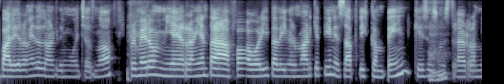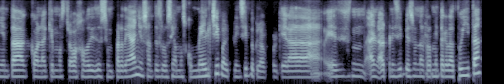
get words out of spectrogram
Vale, herramientas de marketing muchas, ¿no? Primero, mi herramienta favorita de email marketing es Aptiv Campaign, que esa es nuestra herramienta con la que hemos trabajado desde hace un par de años. Antes lo hacíamos con Mailchimp al principio, claro, porque era, es, al, principio es una herramienta gratuita,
